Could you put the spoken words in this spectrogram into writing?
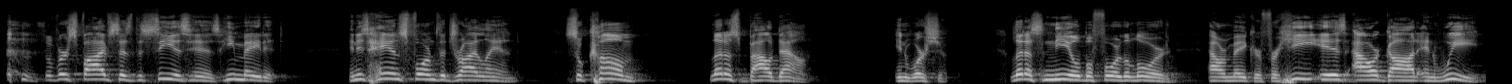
so, verse 5 says, The sea is his, he made it, and his hands formed the dry land. So, come, let us bow down in worship. Let us kneel before the Lord, our Maker, for he is our God, and we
